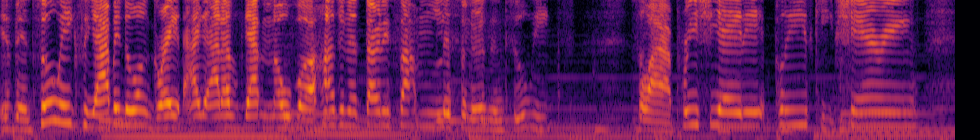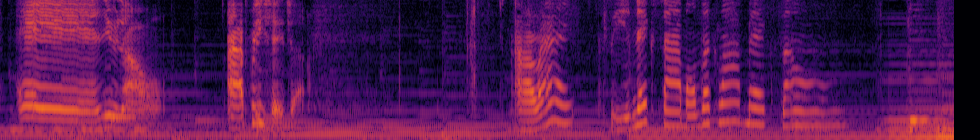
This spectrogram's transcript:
It's been two weeks, and y'all been doing great. I got I've gotten over 130 something listeners in two weeks, so I appreciate it. Please keep sharing, and you know, I appreciate y'all. All right, see you next time on the Climax Zone.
